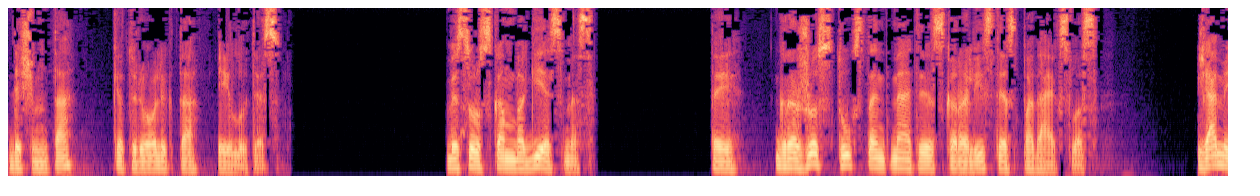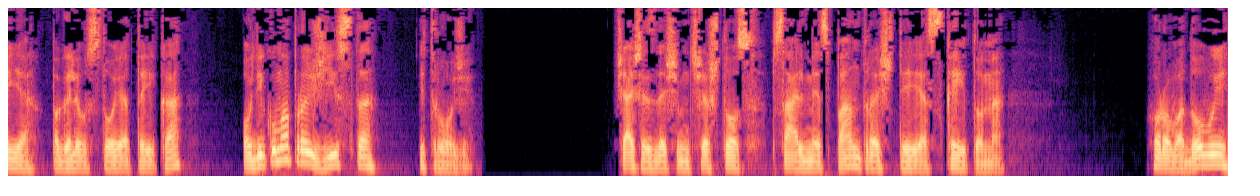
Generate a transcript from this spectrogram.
10-14 eilutės. Visur skamba giesmės. Tai gražus tūkstantmetis karalystės paveikslas. Žemėje pagaliau stoja taika, o dykuma pražįsta į trožį. 66 psalmės pantraštėje skaitome. Choro vadovui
